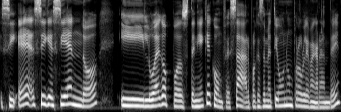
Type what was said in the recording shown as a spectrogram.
es, sigue siendo. Y luego pues tenía que confesar porque se metió en un problema grande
